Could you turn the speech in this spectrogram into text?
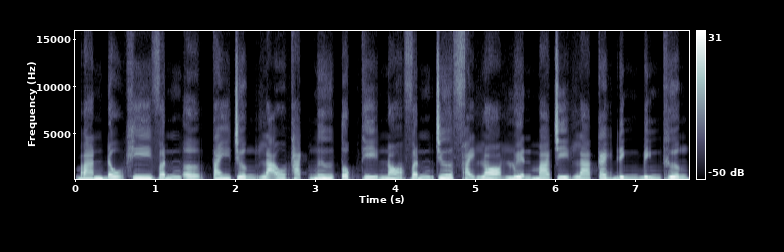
Ban đầu khi vẫn ở tay trưởng lão thạch ngư tộc thì nó vẫn chưa phải lò luyện mà chỉ là cách đỉnh bình thường.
